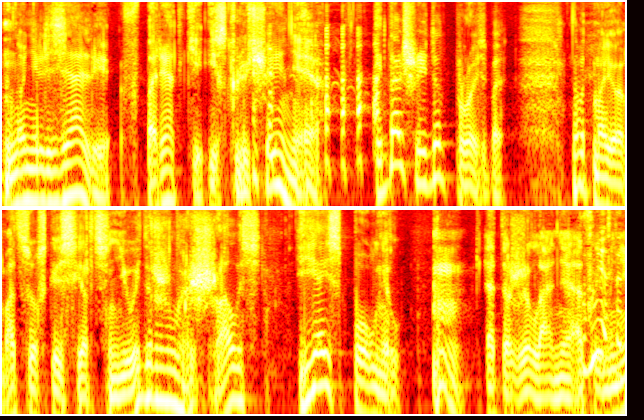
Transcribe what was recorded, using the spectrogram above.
Но нельзя ли в порядке исключения... И дальше идет просьба. Ну вот мое отцовское сердце не выдержало, сжалось, и я исполнил это желание от Вместо имени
